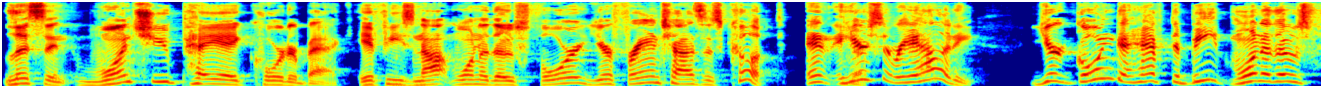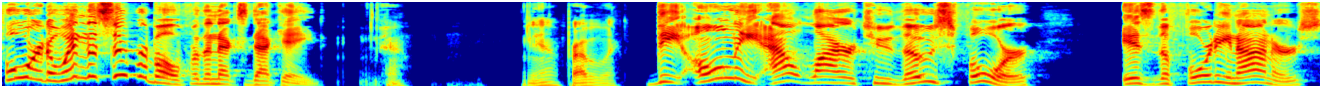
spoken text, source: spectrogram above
Listen, once you pay a quarterback, if he's not one of those four, your franchise is cooked. And here's the reality you're going to have to beat one of those four to win the Super Bowl for the next decade. Yeah, Yeah, probably. The only outlier to those four is the 49ers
